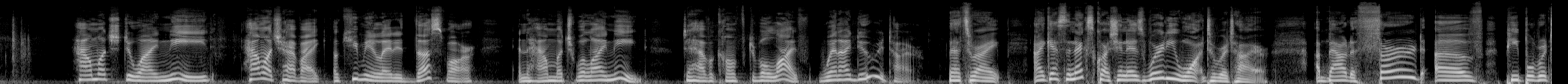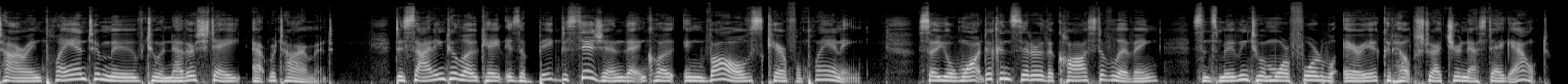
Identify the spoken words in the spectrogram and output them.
how much do I need? How much have I accumulated thus far? And how much will I need to have a comfortable life when I do retire? That's right. I guess the next question is where do you want to retire? About a third of people retiring plan to move to another state at retirement. Deciding to locate is a big decision that inclo- involves careful planning. So you'll want to consider the cost of living, since moving to a more affordable area could help stretch your nest egg out.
